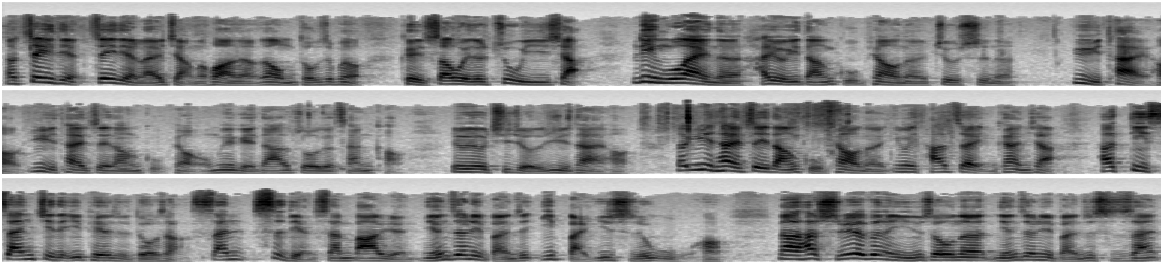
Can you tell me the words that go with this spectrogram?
那这一点这一点来讲的话呢，那我们投资朋友可以稍微的注意一下。另外呢，还有一档股票呢，就是呢。裕泰哈，裕泰这档股票，我们也给大家做一个参考，六六七九的裕泰哈。那裕泰这档股票呢，因为它在你看一下，它第三季的 EPS 是多少？三四点三八元，年增率百分之一百一十五哈。那它十月份的营收呢，年增率百分之十三，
